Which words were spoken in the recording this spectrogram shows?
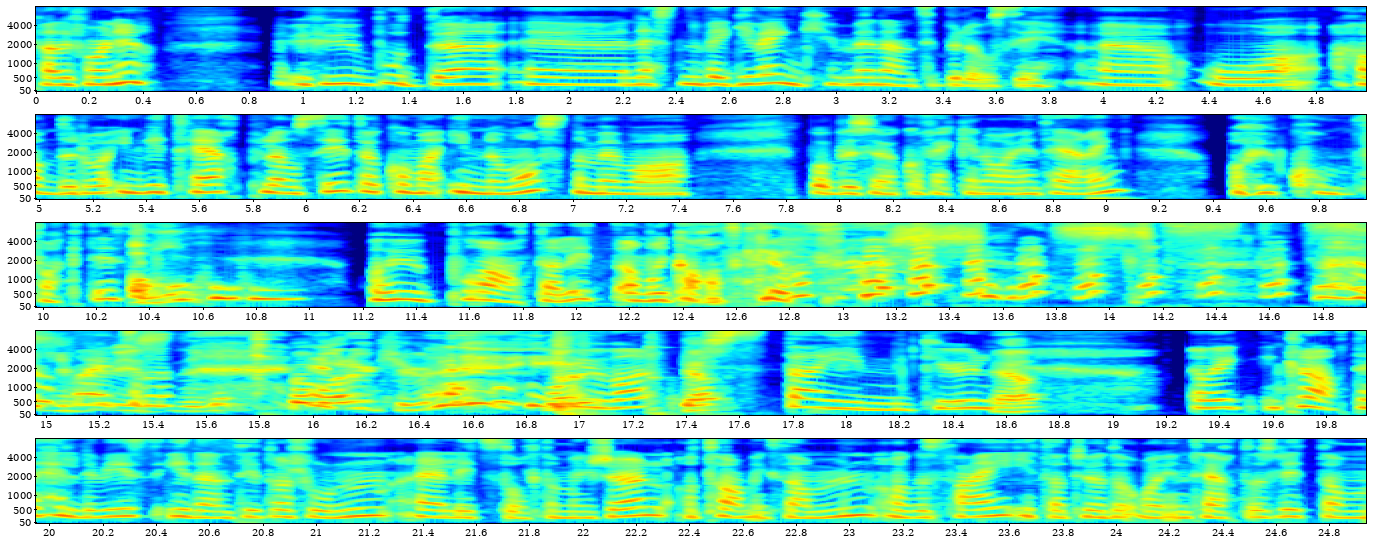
California hun bodde eh, nesten vegg i vegg med Nancy Pelosi, eh, og hadde da invitert Pelosi til å komme innom oss når vi var på besøk og fikk en orientering, og hun kom faktisk. Og hun prata litt amerikansk til oss. Ikke frysninger. Men var hun kul? Var- Hun var steinkul. Ja. Og jeg klarte heldigvis i den situasjonen, jeg er litt stolt av meg sjøl, å ta meg sammen og å si, etter at hun hadde orientert oss litt om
